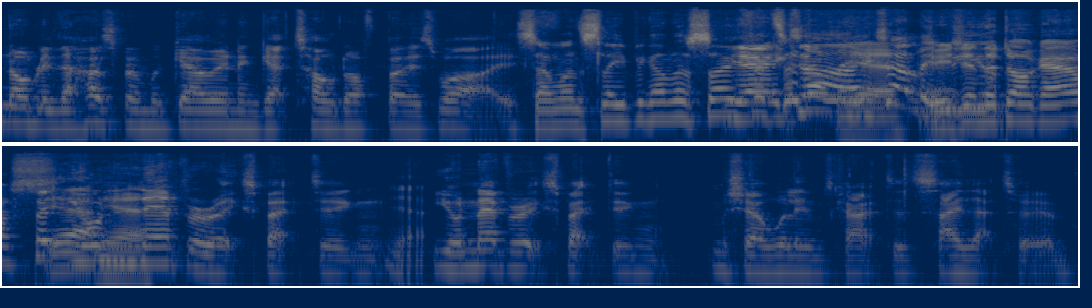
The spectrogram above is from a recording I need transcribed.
normally the husband would go in and get told off by his wife. Someone sleeping on the sofa Yeah, exactly. tonight. yeah. exactly, He's but in the you're- doghouse. But Yeah. you're Yeah. never expecting. Yeah. You're never expecting Michelle Williams' character to say that to him.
